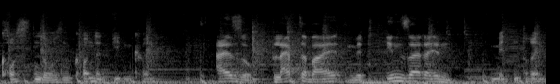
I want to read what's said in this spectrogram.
kostenlosen Content bieten können. Also, bleib dabei mit Insider In. Mittendrin.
